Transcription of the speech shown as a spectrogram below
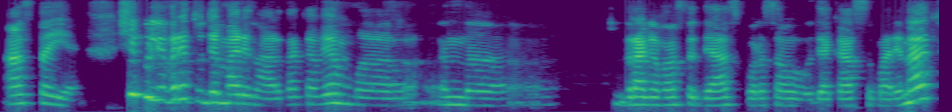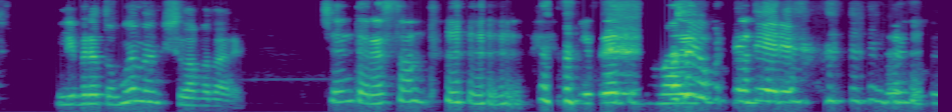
asta e. Și cu livretul de marinar. Dacă avem uh, în uh, draga noastră diaspora sau de acasă marinari, libretul mână și la votare. Ce interesant! libretul de Așa e o pregătire.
